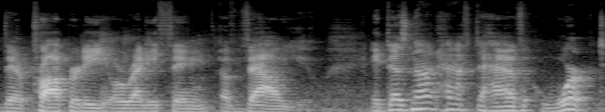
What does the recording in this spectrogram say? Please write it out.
their property or anything of value. It does not have to have worked.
